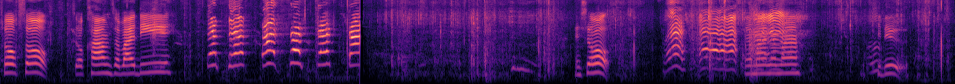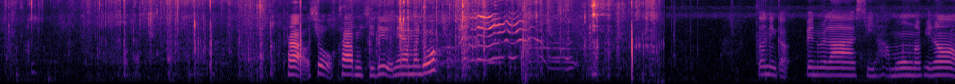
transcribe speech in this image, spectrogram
โชคโชคโชคข้ามสบายดีไอโชคเนยมาเนยมาคิดดื้อ ข้าวโชคข้ามคิดดื้อเนี่ยมาดูตอนนี้ก็เป็นเวลาสี่หาโมงแล้วพี่น้อง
